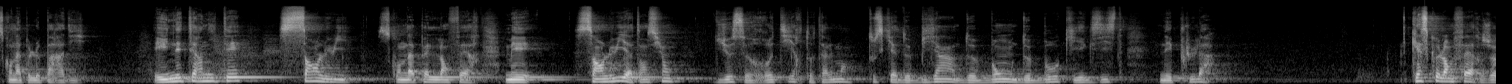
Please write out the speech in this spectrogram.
Ce qu'on appelle le paradis. Et une éternité sans lui, ce qu'on appelle l'enfer. Mais sans lui, attention, Dieu se retire totalement. Tout ce qu'il y a de bien, de bon, de beau qui existe n'est plus là. Qu'est-ce que l'enfer? Je,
